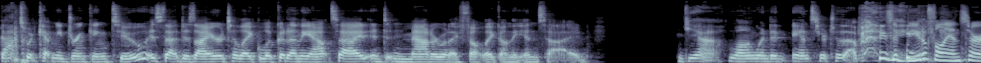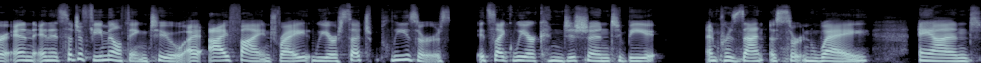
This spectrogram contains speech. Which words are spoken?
that's what kept me drinking too, is that desire to like look good on the outside. It didn't matter what I felt like on the inside. Yeah, long-winded answer to that. it's a beautiful answer. And and it's such a female thing too. I, I find, right? We are such pleasers. It's like we are conditioned to be and present a certain way. And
